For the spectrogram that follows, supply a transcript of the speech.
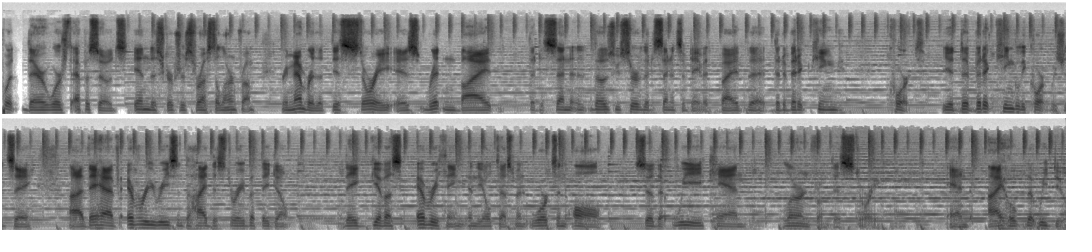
put their worst episodes in the scriptures for us to learn from. Remember that this story is written by the descendant, those who serve the descendants of David, by the, the Davidic king court, the Davidic kingly court, we should say. Uh, they have every reason to hide this story, but they don't. They give us everything in the Old Testament, warts and all, so that we can learn from this story. And I hope that we do.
